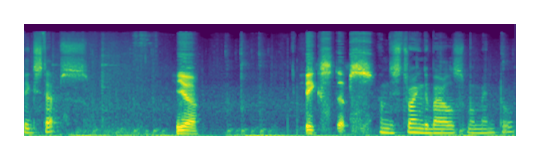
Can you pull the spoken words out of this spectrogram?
Big steps. Yeah. Big steps. I'm destroying the barrels. Momento.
